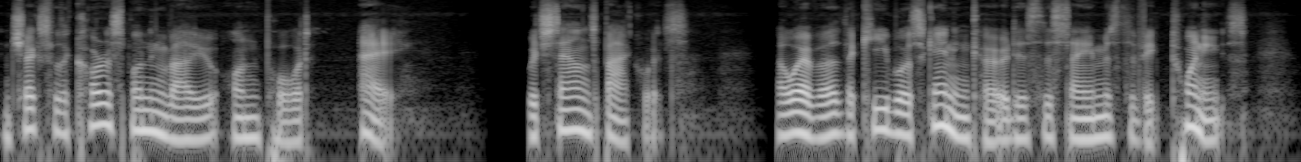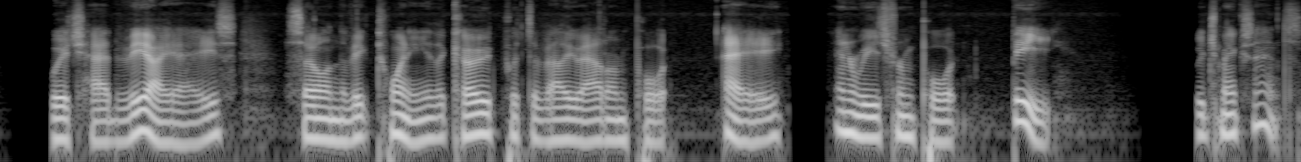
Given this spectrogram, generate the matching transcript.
and checks for the corresponding value on port A, which sounds backwards. However, the keyboard scanning code is the same as the VIC-20s, which had VIAs, so on the VIC-20 the code puts a value out on port A and reads from port B, which makes sense.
